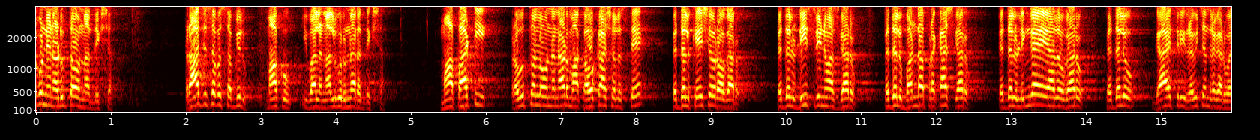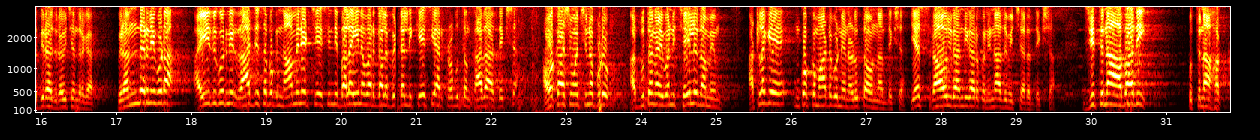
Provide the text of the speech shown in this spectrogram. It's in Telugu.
కూడా నేను అడుగుతా ఉన్నా అధ్యక్ష. రాజ్యసభ సభ్యులు మాకు ఇవాళ నలుగురు ఉన్నారు అధ్యక్ష. మా పార్టీ ప్రభుత్వంలో ఉన్ననాడు మాకు అవకాశాలు వస్తే పెద్దలు కేశవరావు గారు పెద్దలు డి శ్రీనివాస్ గారు పెద్దలు బండా ప్రకాష్ గారు పెద్దలు లింగయ్య యాదవ్ గారు పెద్దలు గాయత్రి రవిచంద్ర గారు వద్దిరాజు రవిచంద్ర గారు. వీరందరినీ కూడా ఐదుగురిని రాజ్యసభకు నామినేట్ చేసింది బలహీన వర్గాల బిడ్డల్ని కేసీఆర్ ప్రభుత్వం కాదా అధ్యక్ష? అవకాశం వచ్చినప్పుడు అద్భుతంగా ఇవన్నీ చేయలేదా మేము? అట్లాగే ఇంకొక మాట కూడా నేను అడుగుతా ఉన్నా అధ్యక్ష. ఎస్ రాహుల్ గాంధీ గారు ఒక నినాదం ఇచ్చారు అధ్యక్ష. జిత్నా ఆబాది ఉత్నా హక్.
